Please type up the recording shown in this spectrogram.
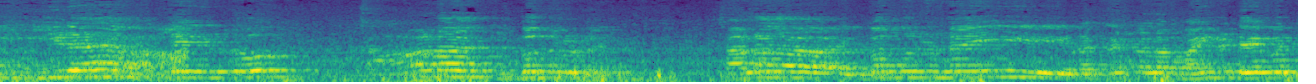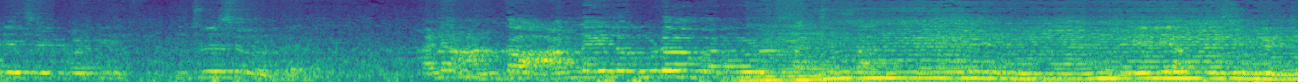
ఈ- ఈడ ఆన్లైన్లో చాలా ఇబ్బందులు ఉన్నాయి చాలా ప్రాబ్లములు ఉన్నాయి రకరకాల మైండ్ డైవర్ట్ చేసేటువంటి సిచ్యువేషన్లు ఉంటాయి. కానీ అంత ఆన్లైన్లో కూడా మనం రియల్లీ అప్రిషియేట్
